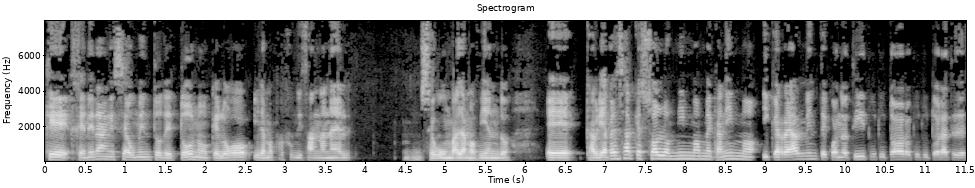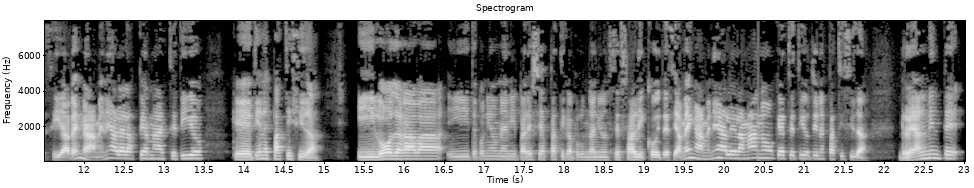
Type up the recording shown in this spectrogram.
que generan ese aumento de tono, que luego iremos profundizando en él según vayamos viendo, eh, cabría pensar que son los mismos mecanismos y que realmente cuando a ti tu tutor o tu tutora te decía, venga, menéale las piernas a este tío que tiene espasticidad, y luego llegaba y te ponía una hemiparesia espástica por un daño encefálico y te decía, venga, menéale la mano que este tío tiene espasticidad. ¿Realmente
